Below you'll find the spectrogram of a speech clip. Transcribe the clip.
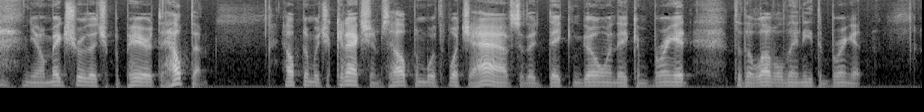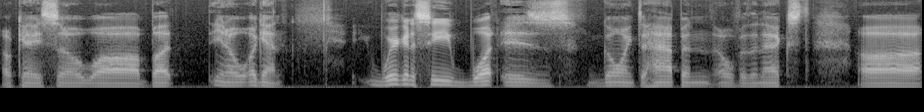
you know make sure that you're prepared to help them help them with your connections, help them with what you have, so that they can go and they can bring it to the level they need to bring it. Okay, so uh, but you know again, we're going to see what is going to happen over the next uh,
